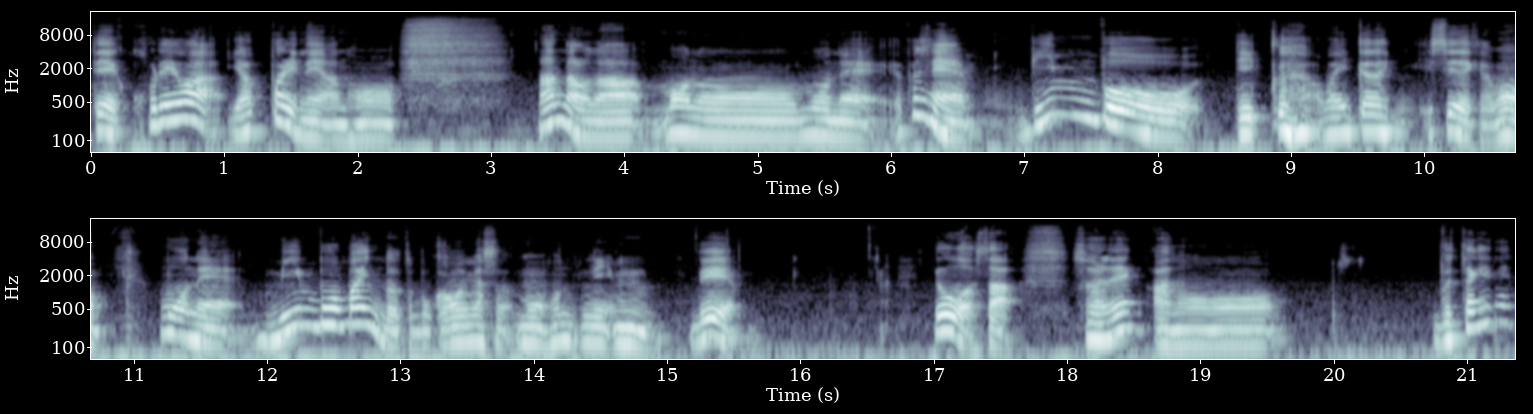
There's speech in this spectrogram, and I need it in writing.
で、これはやっぱりね、あの、なんだろうな、もうあの、もうね、やっぱりね、貧乏っていく、あまり言い方失礼だけども、もうね、貧乏マインドだと僕は思います。もう本当に。うん。で、要はさ、それね、あのー、ぶっちゃけね、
